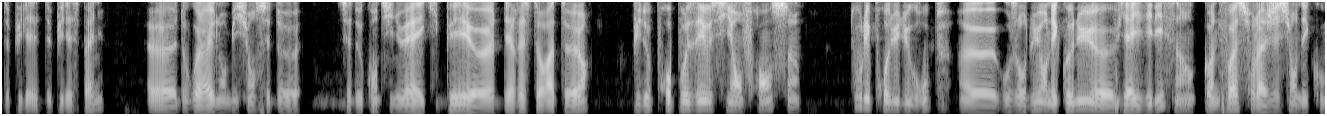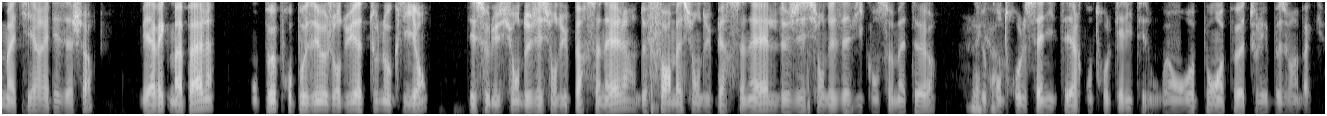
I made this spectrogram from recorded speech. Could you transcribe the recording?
depuis l'Espagne. donc voilà, l'ambition, c'est de, continuer à équiper des restaurateurs, puis de proposer aussi en France tous les produits du groupe. Aujourd'hui, on est connu via EasyLis, hein, encore une fois, sur la gestion des coûts matières et des achats. Mais avec Mapal, on peut proposer aujourd'hui à tous nos clients des solutions de gestion du personnel, de formation du personnel, de gestion des avis consommateurs, de contrôle sanitaire, contrôle qualité. Donc, on répond un peu à tous les besoins bac.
